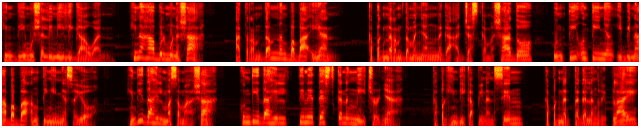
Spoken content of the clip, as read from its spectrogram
hindi mo siya liniligawan. Hinahabol mo na siya at ramdam ng babae yan. Kapag naramdaman niyang nag adjust ka masyado, unti-unti niyang ibinababa ang tingin niya sa'yo. Hindi dahil masama siya, kundi dahil tinetest ka ng nature niya. Kapag hindi ka pinansin, kapag nagtagal ang reply,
